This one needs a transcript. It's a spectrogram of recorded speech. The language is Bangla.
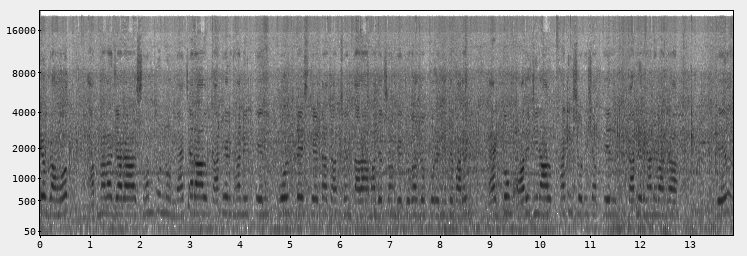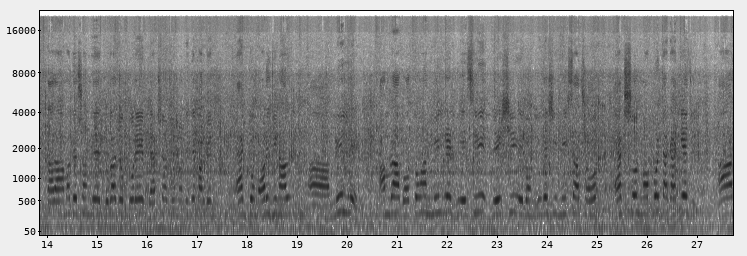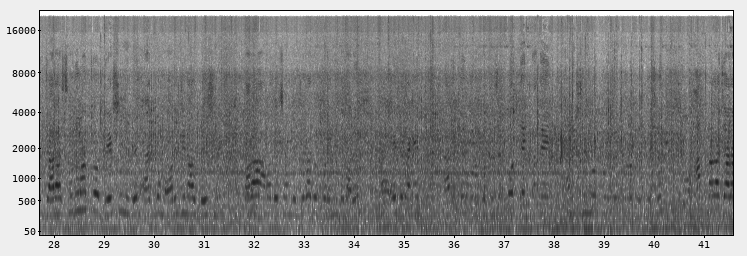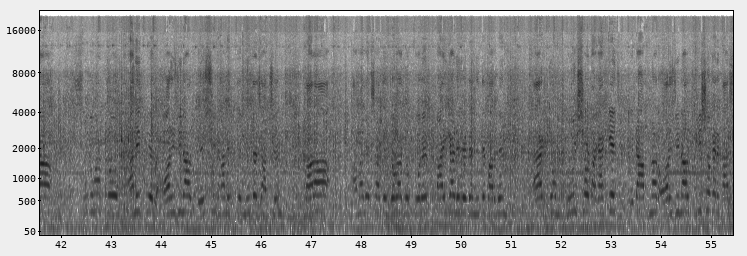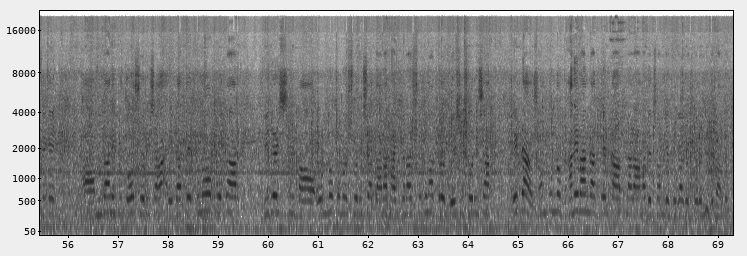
প্রিয় গ্রাহক, আপনারা যারা সম্পূর্ণ ন্যাচারাল কাঠের ঘানি তেল কোল্ড প্রেস তেলটা চাচ্ছেন, তারা আমাদের সঙ্গে যোগাযোগ করে নিতে পারেন। একদম অরিজিনাল খাঁটি সরিষার তেল, কাঠের ঘানি ভাঙা তেল, তারা আমাদের সঙ্গে যোগাযোগ করে ব্যবসার জন্য নিতে পারবেন। একদম অরিজিনাল মিল রেট আমরা বর্তমান মিল রেট দিয়েছি দেশি এবং বিদেশি মিক্সার সহ একশো নব্বই টাকা কেজি। আর যারা শুধুমাত্র দেশি নেবেন, একদম অরিজিনাল দেশি, তারা আমাদের সঙ্গে যোগাযোগ করে নিতে পারেন। এই যে দেখেন আমি তেলগুলো করতেছেন প্রত্যেকটাতে অনেক সুন্দর করে তেলগুলো করতেছেন তো আপনারা যারা শুধুমাত্র ধানের তেল অরিজিনাল দেশি ধানের তেল নিতে চাচ্ছেন, তারা আমাদের সাথে যোগাযোগ করে পাইকারি রেটে নিতে পারবেন। একদম দুইশো টাকা কেজি। এটা আপনার অরিজিনাল কৃষকের কাছ থেকে আমদানিকৃত সরিষা, এটাতে কোনো প্রকার বিদেশি বা অন্য কোনো সরিষা দানা থাকবে না, শুধুমাত্র দেশি সরিষা। এটা সম্পূর্ণ ঘানে ভাঙ্গা তেলটা আপনারা আমাদের সঙ্গে যোগাযোগ করে নিতে পারবেন।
